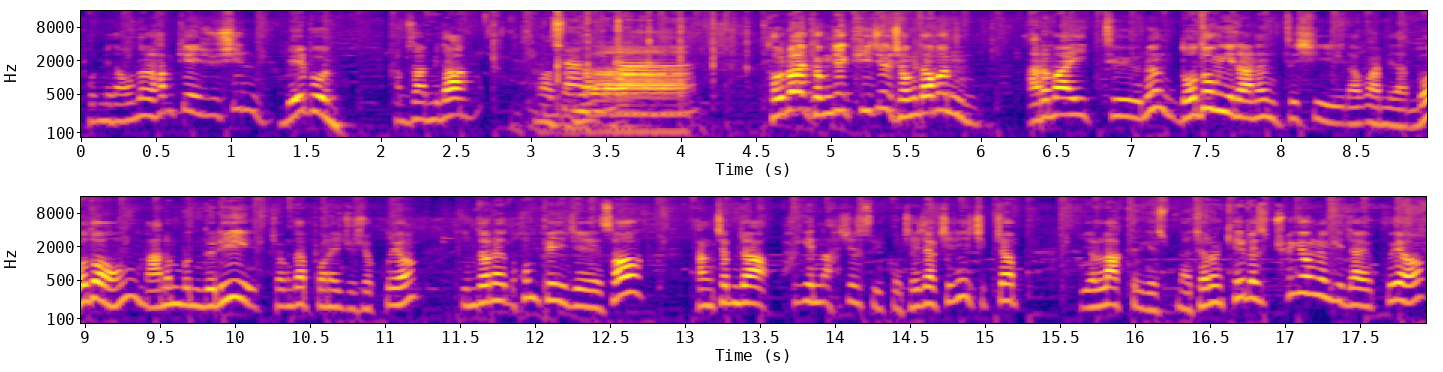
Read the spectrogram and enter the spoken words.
봅니다. 오늘 함께 해주신 네 분 감사합니다. 고맙습니다. 감사합니다. 돌발 경제 퀴즈 정답은 아르바이트는 노동이라는 뜻이라고 합니다. 노동 많은 분들이 정답 보내주셨고요. 인터넷 홈페이지에서 당첨자 확인하실 수 있고 제작진이 직접 연락드리겠습니다. 저는 KBS 최경련 기자였고요.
